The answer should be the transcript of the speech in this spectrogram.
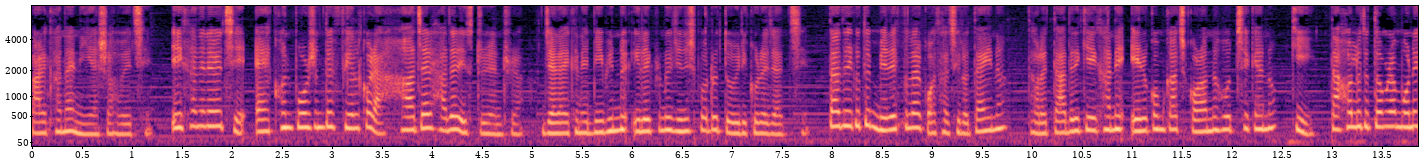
কারখানায় নিয়ে আসা হয়েছে। এখানে রয়েছে এখন পর্যন্ত ফেল করা হাজার হাজার স্টুডেন্টরা, যারা এখানে বিভিন্ন ইলেকট্রনিক জিনিসপত্র তৈরি করে যাচ্ছে। তাদেরকে তো মেরে ফেলার কথা ছিল, তাই না? তাহলে তাদেরকে এখানে এরকম কাজ করানো হচ্ছে কেন? কি? তাহলে তো তোমরা মনে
